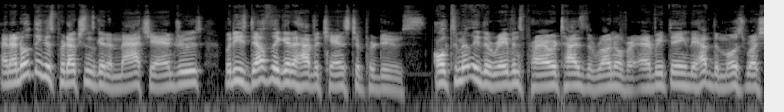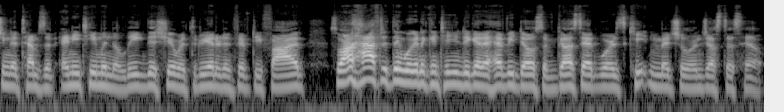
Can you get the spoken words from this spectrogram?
and I don't think his production is going to match Andrews, but he's definitely going to have a chance to produce. Ultimately, the Ravens prioritize the run over everything. They have the most rushing attempts of any team in the league this year with 355. So I have to think we're going to continue to get a heavy dose of Gus Edwards, Keaton Mitchell, and Justice Hill.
